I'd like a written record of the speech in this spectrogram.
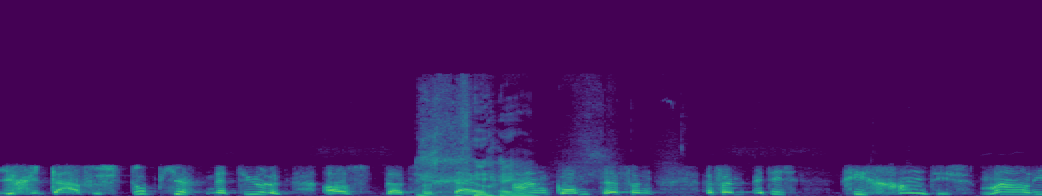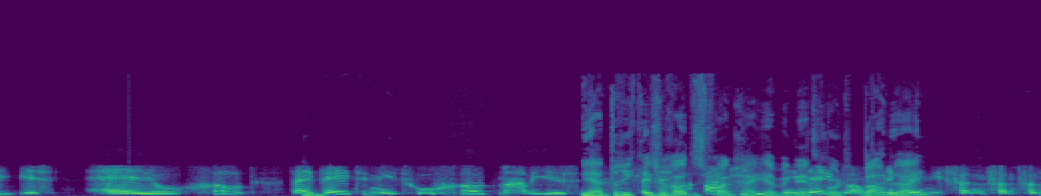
je daar verstop je natuurlijk als dat soort tuig aankomt. Hè, van, van, het is gigantisch. Mali is heel groot. Wij hm. weten niet hoe groot Mali is. Ja, drie keer zo groot als Frankrijk heb ik net gehoord. Boudewijn? Ik weet niet van, van, van,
